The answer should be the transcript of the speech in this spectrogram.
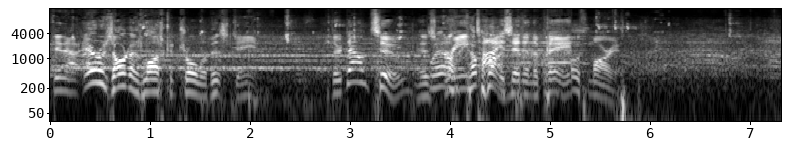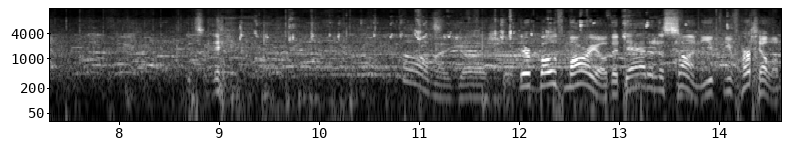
Okay, now Arizona's lost control of this game. They're down two as Well, Green ties on. it in the paint with Mario. It's, Oh my gosh. they're both Mario, the dad and the son. You, you've heard kill him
